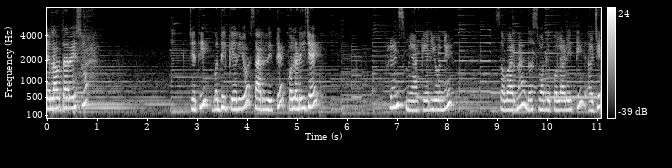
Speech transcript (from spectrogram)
ચલાવતા રહીશું. જેથી બધી કેરીઓ સારી રીતે પલળી જાય. ફ્રેન્ડ્સ, મેં આ કેરીઓને સવારના દસ વાગે પલાળી હતી. આજે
